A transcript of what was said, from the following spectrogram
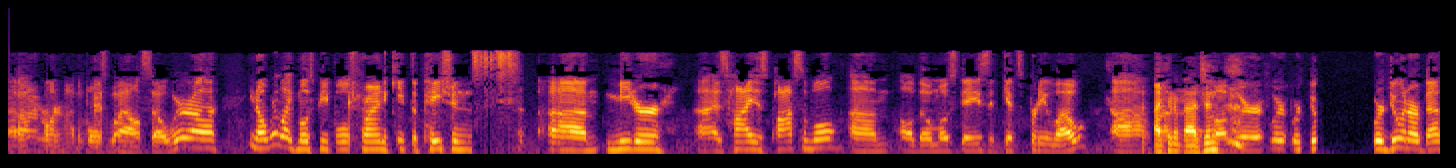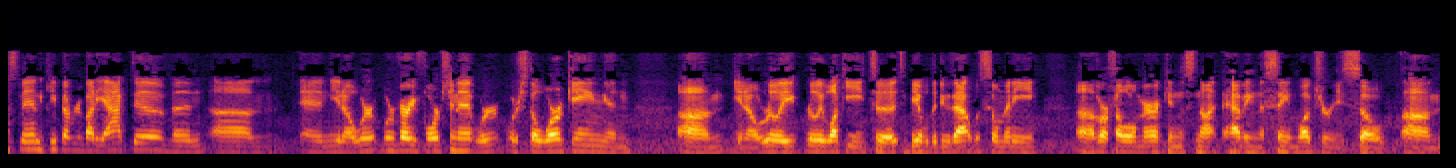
uh, as well. So we're uh, you know we're like most people trying to keep the patience um, meter uh, as high as possible. Um, although most days it gets pretty low. Uh, I can imagine. But we're we're we're doing we're doing our best, man, to keep everybody active and um, and you know we're we're very fortunate. We're we're still working and um, you know really really lucky to to be able to do that with so many of our fellow Americans not having the same luxuries. So um,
